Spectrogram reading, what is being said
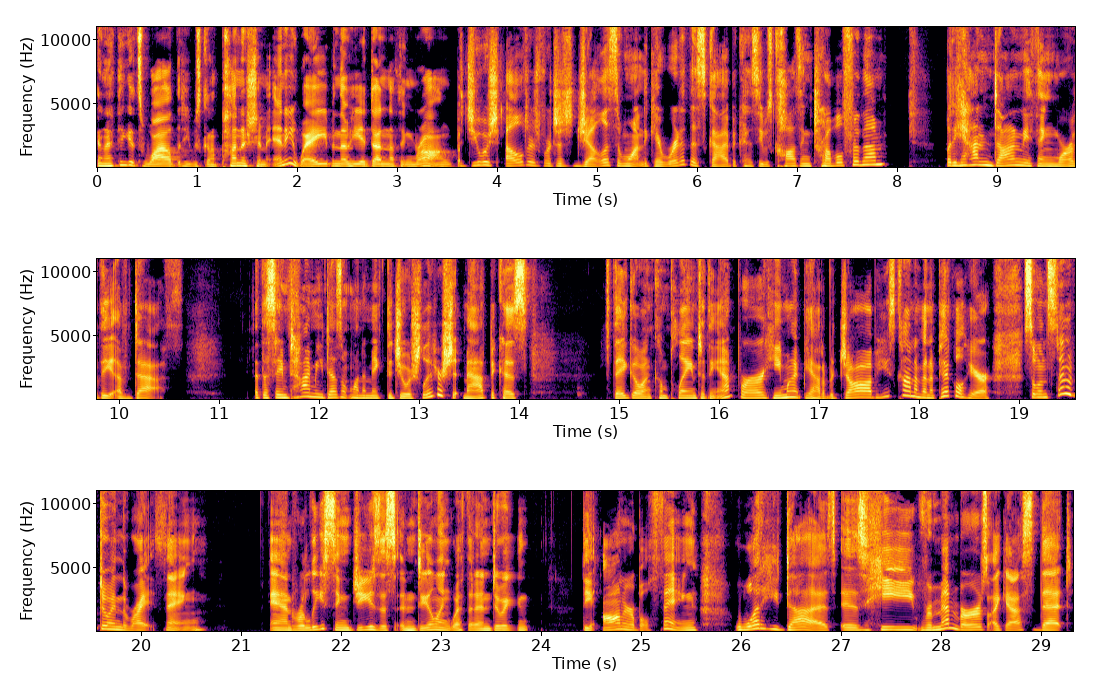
and I think it's wild that he was going to punish him anyway, even though he had done nothing wrong. But Jewish elders were just jealous and wanting to get rid of this guy because he was causing trouble for them, but he hadn't done anything worthy of death. At the same time, he doesn't want to make the Jewish leadership mad because if they go and complain to the emperor, he might be out of a job. He's kind of in a pickle here. So instead of doing the right thing and releasing Jesus and dealing with it and doing the honorable thing, what he does is he remembers, I guess, that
